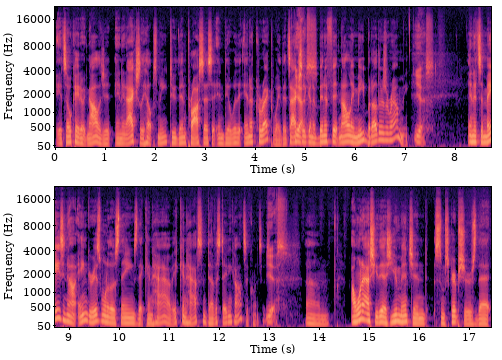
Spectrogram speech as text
It's okay to acknowledge it, and it actually helps me to then process it and deal with it in a correct way. That's actually Yes. going to benefit not only me but others around me. Yes. And it's amazing how anger is one of those things that can have it can have some devastating consequences. Yes. Um, I want to ask you this: You mentioned some scriptures that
